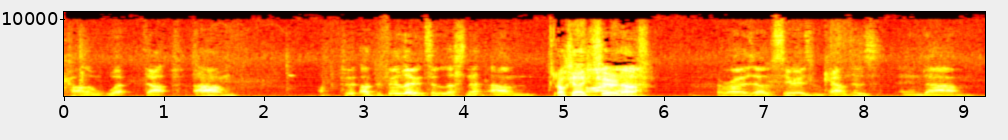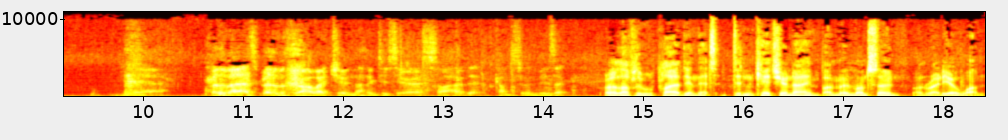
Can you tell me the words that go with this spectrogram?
kind of whipped up. Um, I prefer, I prefer leave it to the listener. Um, Okay, fair enough. Arose out of of encounters, and um, yeah, bit of a, it's a bit of a throwaway tune, nothing too serious. So I hope that comes through in the music. Well, lovely. We'll play it then. That's "Didn't Catch Your Name" by Moon Monsoon on Radio One.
